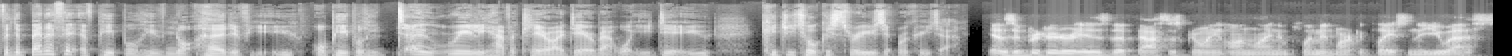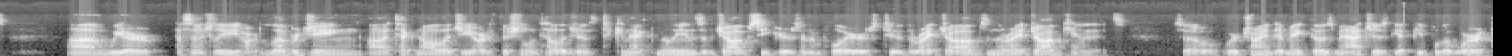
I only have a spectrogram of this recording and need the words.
For the benefit of people who've not heard of you or people who don't really have a clear idea about what you do, could you talk us through ZipRecruiter? Yeah, ZipRecruiter is the fastest growing online employment marketplace in the US. Um, we are essentially leveraging uh, technology, artificial intelligence to connect millions of job seekers and employers to the right jobs and the right job candidates. So we're trying to make those matches, get people to work,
